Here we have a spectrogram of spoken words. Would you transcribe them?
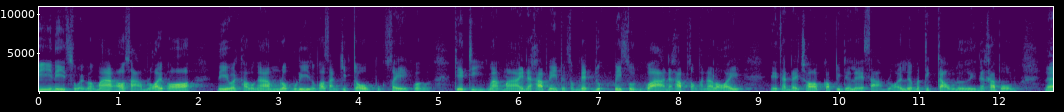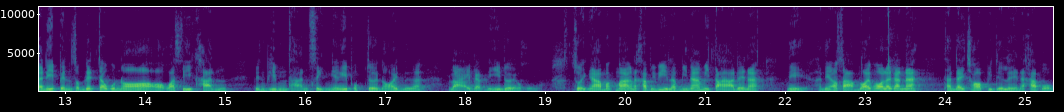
พี่ๆนี่สวยมากๆเอา 300 พอ นี่วัดเขางามลบบุรีหลวงพ่อสังคิดโจปุกเสกพวกเกจิอีกมากมายนะครับนี่เป็นสมเด็จยุคปีศูนย์กว่านะครับ2,500นี่ท่านใดชอบก็ปิดได้เลย 300เลื่อมมติเก่าเลยนะครับผมและอันนี้เป็นสมเด็จเจ้าคุณนอออกวัดศรีขัน เป็นพิมพ์ฐานสิงห์อย่างนี้พบเจอน้อยเนื้อลายแบบนี้ด้วยโอ้โหสวยงามมากๆนะครับพี่ๆแล้วมีหน้ามีตาด้วยนะนี่อันนี้เอา 300 พอแล้วกันนะท่านใดชอบปิดได้เลยนะครับผม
